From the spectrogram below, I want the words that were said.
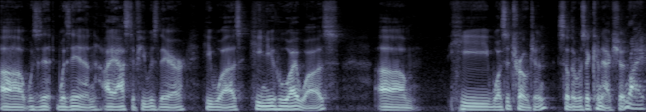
uh, was in, was in. I asked if he was there. He was. He knew who I was. Um, he was a Trojan, so there was a connection. Right.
